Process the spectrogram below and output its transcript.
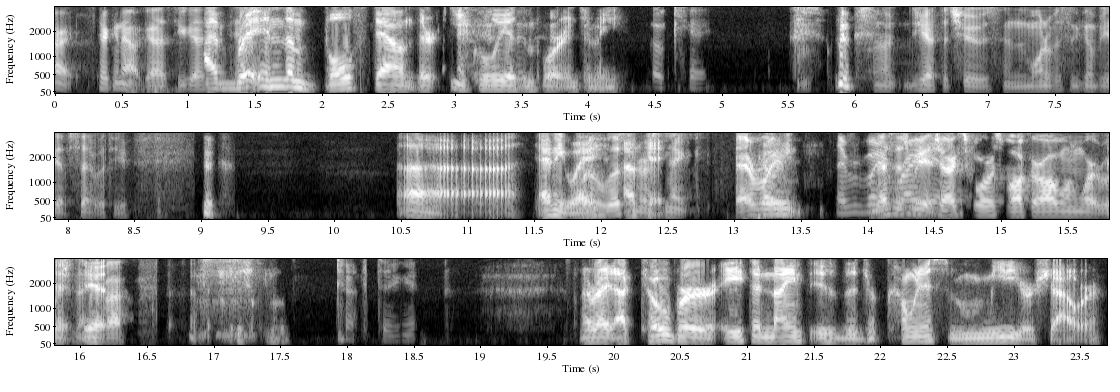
All right, check it out, guys. You guys. I've can- written them both down. They're equally as important to me. Okay. Uh, you have to choose, and one of us is gonna be upset with you. Uh, anyway, What do listeners okay. think? Everybody, Everybody message write me at. Jax Forest Walker, all one word. What you? Yeah. God dang it. All right, October 8th and 9th is the Draconis meteor shower.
